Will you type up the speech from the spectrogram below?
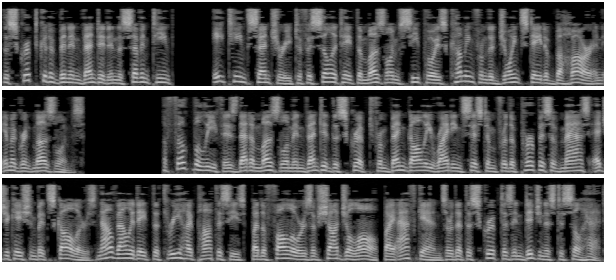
the script could have been invented in the 17th 18th century to facilitate the Muslim sepoys coming from the joint state of Bihar and immigrant Muslims. A folk belief is that a Muslim invented the script from Bengali writing system for the purpose of mass education but scholars now validate the three hypotheses, by the followers of Shah Jalal, by Afghans or that the script is indigenous to Sylhet.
